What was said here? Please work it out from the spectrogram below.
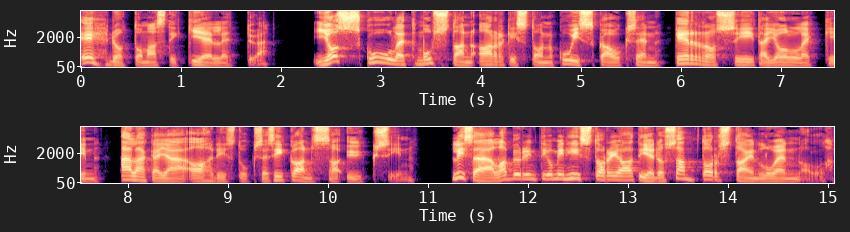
ehdottomasti kiellettyä. Jos kuulet mustan arkiston kuiskauksen, kerro siitä jollekin, äläkä jää ahdistuksesi kanssa yksin. Lisää labyrintiumin historiaa tiedossa torstain luennolla.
